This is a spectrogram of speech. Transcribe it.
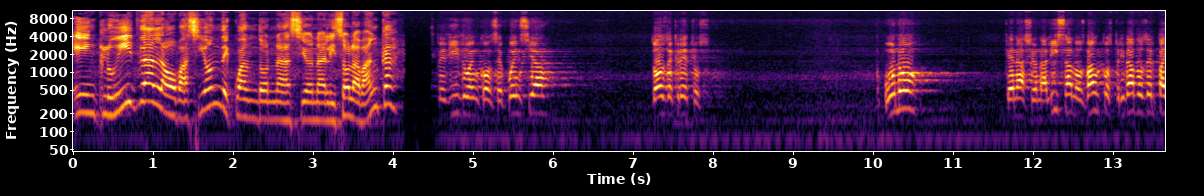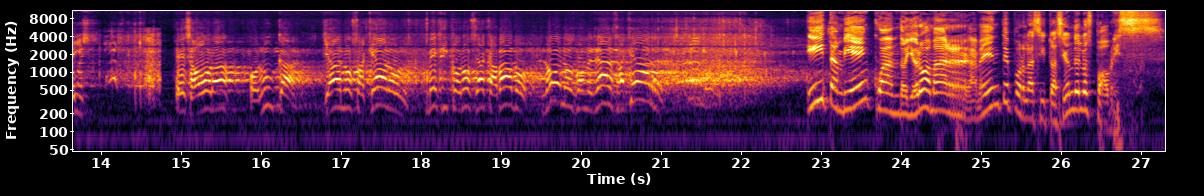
incluida la ovación de cuando nacionalizó la banca. Pedido en consecuencia dos decretos. Uno, que nacionaliza los bancos privados del país. Es ahora o nunca. Ya nos saquearon. México no se ha acabado. No nos volverán a saquear. Y también cuando lloró amargamente por la situación de los pobres.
